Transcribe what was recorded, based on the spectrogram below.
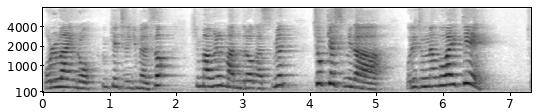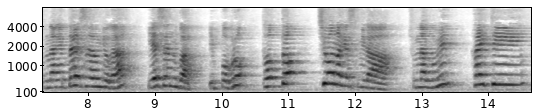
온라인으로 함께 즐기면서 희망을 만들어 갔으면 좋겠습니다. 우리 중랑구 화이팅! 중랑의 딸 서영교가 예산과 입법으로 더욱더 지원하겠습니다. 중랑구민 화이팅!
